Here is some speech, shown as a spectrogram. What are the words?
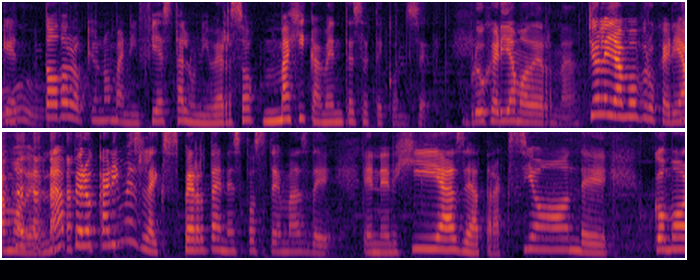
que Uh. todo lo que uno manifiesta al universo mágicamente se te concede. Brujería moderna. Yo le llamo brujería moderna, pero Karim es la experta en estos temas de energías, de atracción, de cómo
